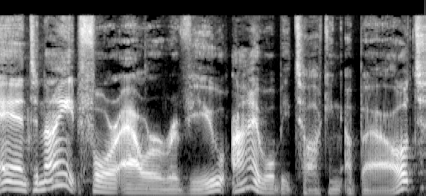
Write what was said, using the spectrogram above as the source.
And tonight for our review, I will be talking about.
